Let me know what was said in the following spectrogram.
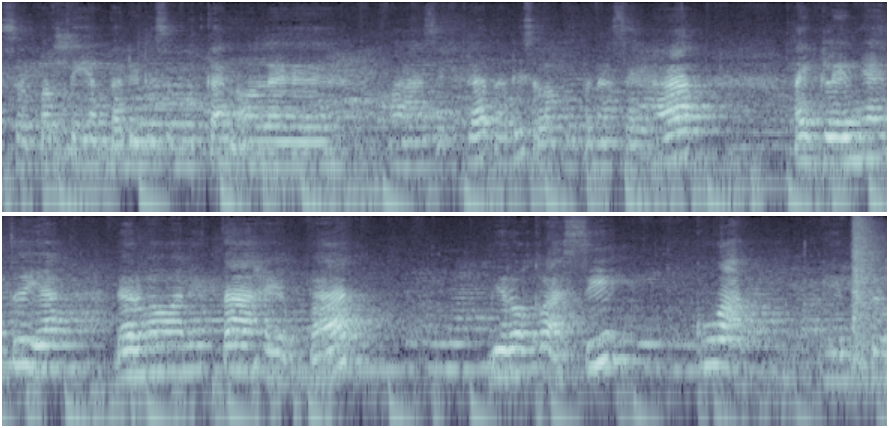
seperti yang tadi disebutkan oleh Pak Sekda tadi selaku penasehat tagline-nya itu ya Dharma wanita hebat birokrasi kuat gitu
